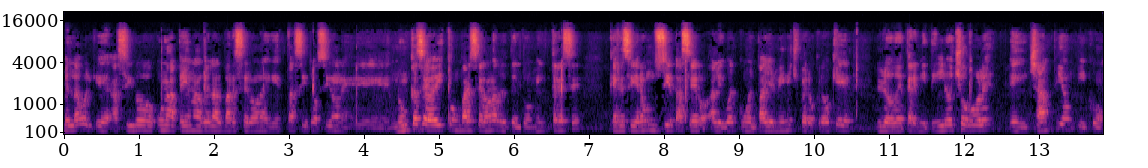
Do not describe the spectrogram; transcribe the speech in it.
¿verdad? Porque ha sido una pena ver al Barcelona en estas situaciones. Eh, nunca se había visto un Barcelona desde el 2013 que recibiera un 7 a 0, al igual con el Bayern Múnich, pero creo que lo de permitirle 8 goles en Champions y con,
